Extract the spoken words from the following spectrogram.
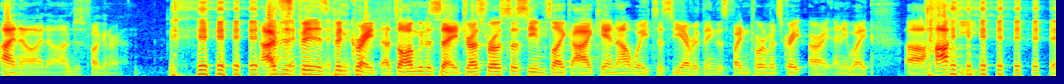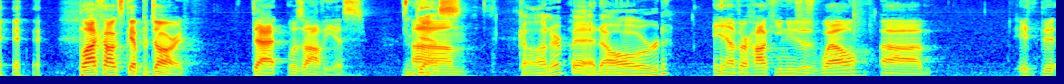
I know, I know. I'm just fucking around. I've just been. It's been great. That's all I'm gonna say. Dressrosa seems like I cannot wait to see everything. This fighting tournament's great. All right. Anyway, uh, hockey. Blackhawks get Bedard. That was obvious. yes. Um, Connor Bedard. in other hockey news as well, uh, it th-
